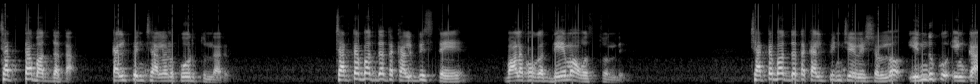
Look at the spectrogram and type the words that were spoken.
చట్టబద్ధత కల్పించాలని కోరుతున్నారు. చట్టబద్ధత కల్పిస్తే వాళ్ళకు ఒక ధీమా వస్తుంది. చట్టబద్ధత కల్పించే విషయంలో ఎందుకు ఇంకా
